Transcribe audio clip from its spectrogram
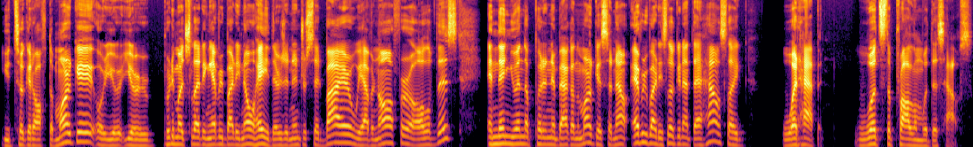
you took it off the market or you're you're pretty much letting everybody know, hey, there's an interested buyer, we have an offer, all of this. And then you end up putting it back on the market. So now everybody's looking at that house like, what happened? What's the problem with this house?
